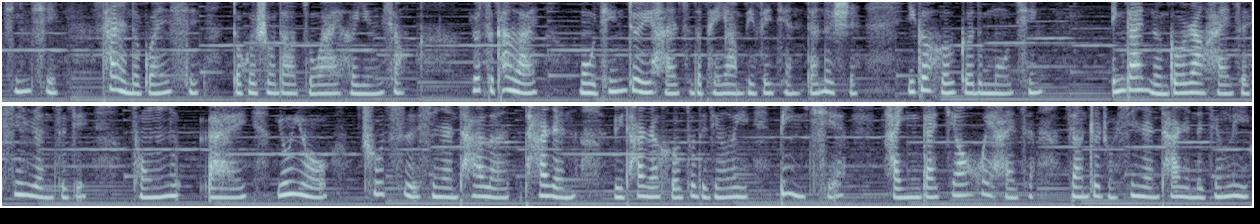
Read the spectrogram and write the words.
亲戚、他人的关系，都会受到阻碍和影响。由此看来，母亲对于孩子的培养并非简单的事。一个合格的母亲，应该能够让孩子信任自己，从来拥有初次信任他人、他人与他人合作的经历，并且还应该教会孩子将这种信任他人的经历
